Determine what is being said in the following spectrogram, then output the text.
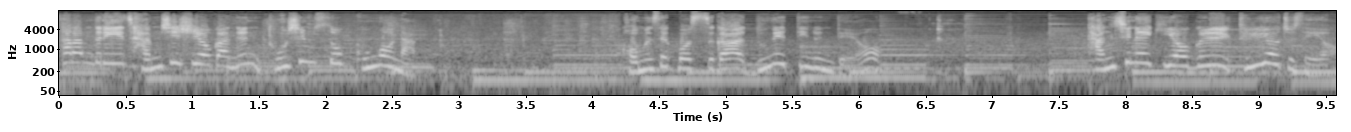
사람들이 잠시 쉬어가는 도심 속 공원 앞. 검은색 버스가 눈에 띄는데요. 당신의 기억을 들려주세요.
